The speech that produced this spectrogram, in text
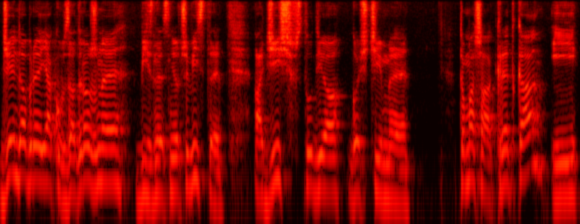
Dzień dobry, Jakub Zadrożny, biznes nieoczywisty. A dziś w studio gościmy Tomasza Kredka i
